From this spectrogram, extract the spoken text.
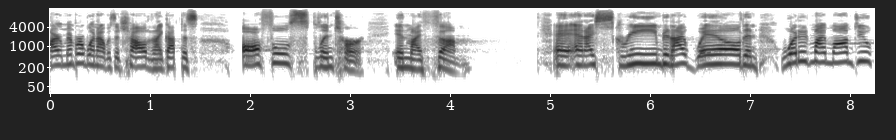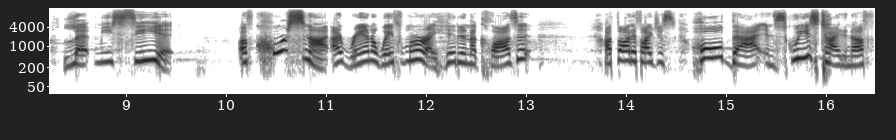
I remember when I was a child and I got this awful splinter in my thumb. And, and I screamed and I wailed. And what did my mom do? Let me see it. Of course not. I ran away from her. I hid in a closet. I thought if I just hold that and squeeze tight enough,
